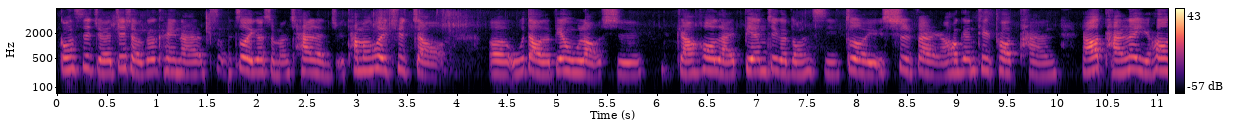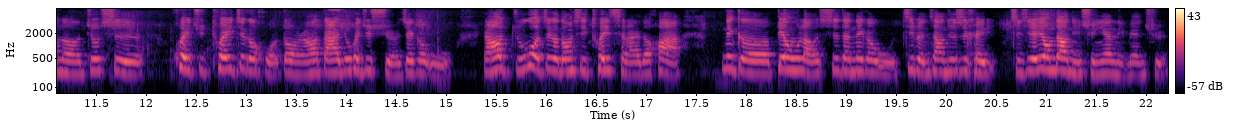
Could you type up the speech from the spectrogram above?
公司觉得这首歌可以拿做做一个什么 challenge，他们会去找。呃，舞蹈的编舞老师，然后来编这个东西做示范，然后跟 TikTok 谈，然后谈了以后呢，就是会去推这个活动，然后大家就会去学这个舞，然后如果这个东西推起来的话，那个编舞老师的那个舞基本上就是可以直接用到你巡演里面去。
